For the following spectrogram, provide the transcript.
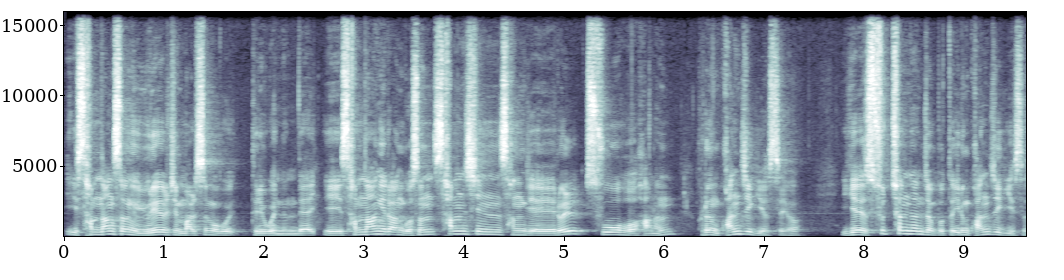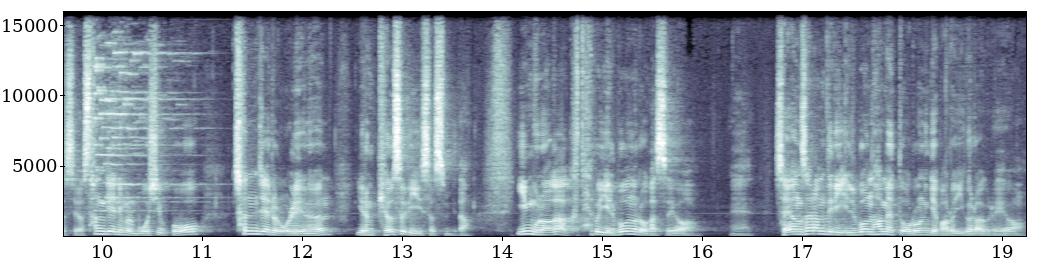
이 삼낭성의 유래를 지금 말씀하고 드리고 있는데 이 삼낭이라는 것은 삼신상제를 수호하는 그런 관직이었어요. 이게 수천 년 전부터 이런 관직이 있었어요. 상제님을 모시고 천제를 올리는 이런 벼슬이 있었습니다. 이 문화가 그대로 일본으로 갔어요. 예. 서양 사람들이 일본 하면 떠오르는 게 바로 이거라 그래요.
